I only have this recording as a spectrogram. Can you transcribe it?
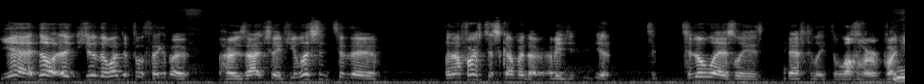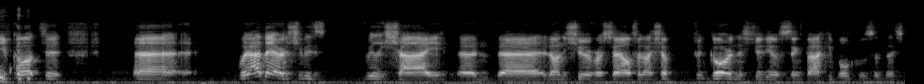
yeah, no, uh, you know, the wonderful thing about her is actually, if you listen to the, when I first discovered her, I mean, you know, to, to know Leslie is definitely to love her, but you've got to, uh, when I met her, she was really shy and, uh, and unsure of herself, and I got her in the studio to sing backing vocals on this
